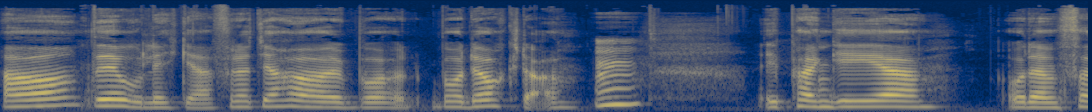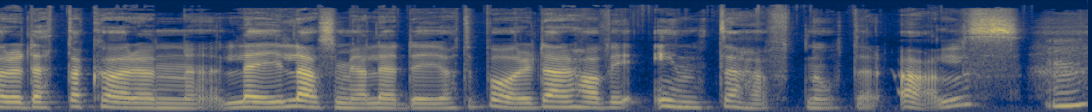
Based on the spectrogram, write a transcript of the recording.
Ja, det är olika för att jag har bo- både och då. Mm. I Pangea och den före detta kören Leila som jag ledde i Göteborg, där har vi inte haft noter alls. Mm.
